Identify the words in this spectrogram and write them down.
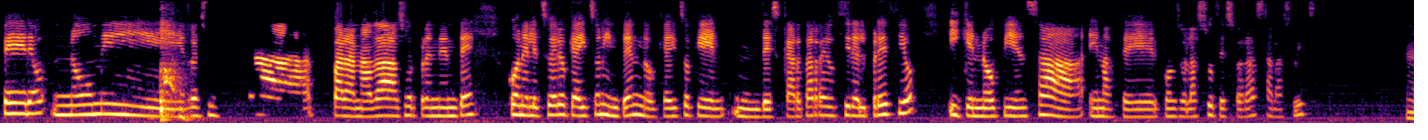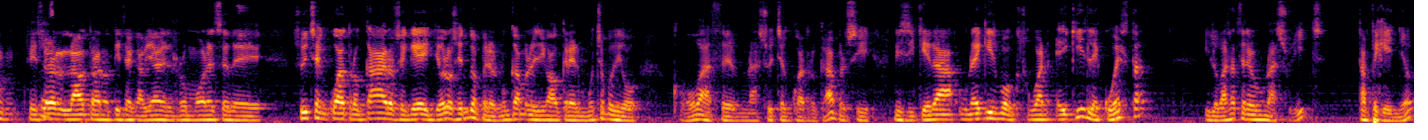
Pero no me resulta para nada sorprendente con el hecho de lo que ha hecho Nintendo, que ha dicho que mm, descarta reducir el precio y que no piensa en hacer consolas sucesoras a la Switch. Sí, eso era la otra noticia que había, el rumor ese de Switch en 4K, no sé qué. Yo lo siento, pero nunca me lo he llegado a creer mucho, porque digo, ¿cómo va a hacer una Switch en 4K? Pero si ni siquiera una Xbox One X le cuesta y lo vas a hacer en una Switch tan pequeño,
